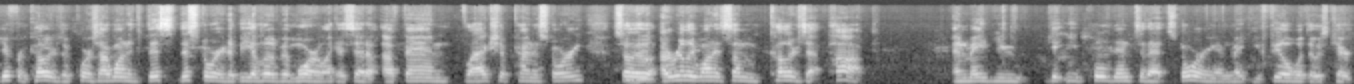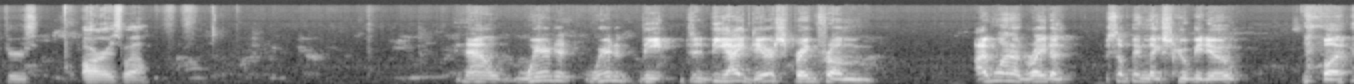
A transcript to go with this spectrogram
different colors of course i wanted this this story to be a little bit more like i said a, a fan flagship kind of story so mm-hmm. i really wanted some colors that popped and made you get you pulled into that story and make you feel what those characters are as well Now, where did where did the did the idea spring from? I want to write a something like Scooby Doo, but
